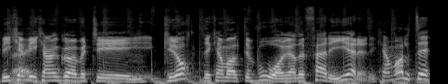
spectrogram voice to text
Vi kan, Nej. vi kan gå över till grått, det kan vara lite vågade färger. Det kan vara lite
